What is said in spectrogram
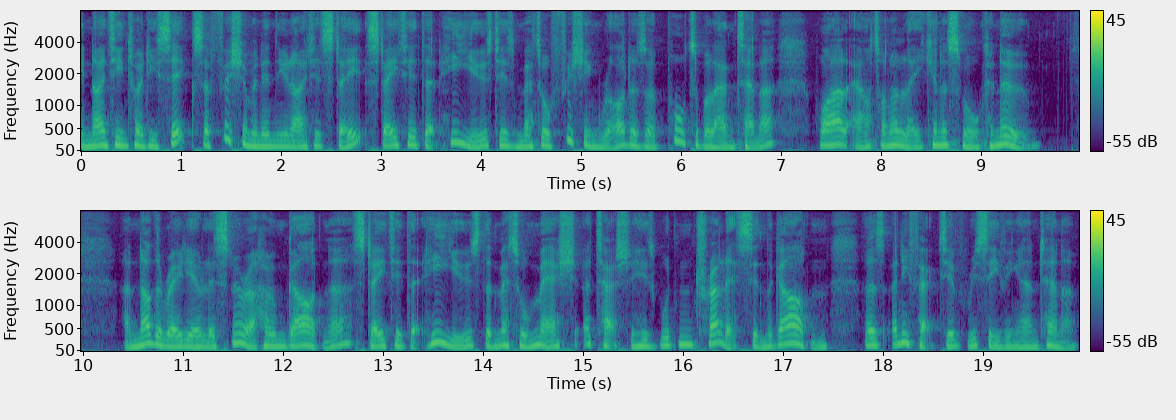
In 1926, a fisherman in the United States stated that he used his metal fishing rod as a portable antenna while out on a lake in a small canoe. Another radio listener, a home gardener, stated that he used the metal mesh attached to his wooden trellis in the garden as an effective receiving antenna.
